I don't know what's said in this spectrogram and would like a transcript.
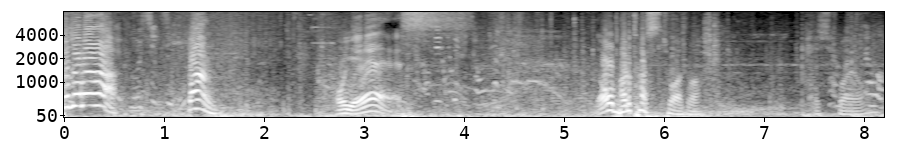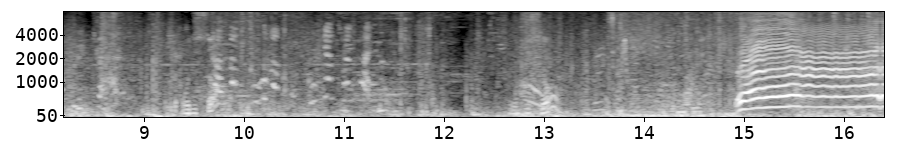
터져라! 빵! 오 예스. 어 바로 탔어. 좋아 좋아. 좋아요. 어딨어? 어딨어? 으아!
